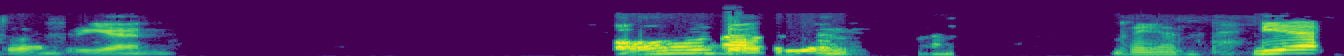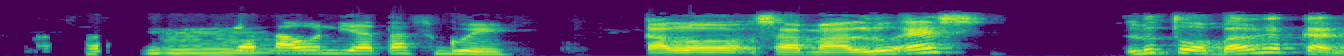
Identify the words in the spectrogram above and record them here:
tuan Rian oh tuan Rian Rian dia hmm. tiga tahun di atas gue kalau sama lu es lu tua banget kan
